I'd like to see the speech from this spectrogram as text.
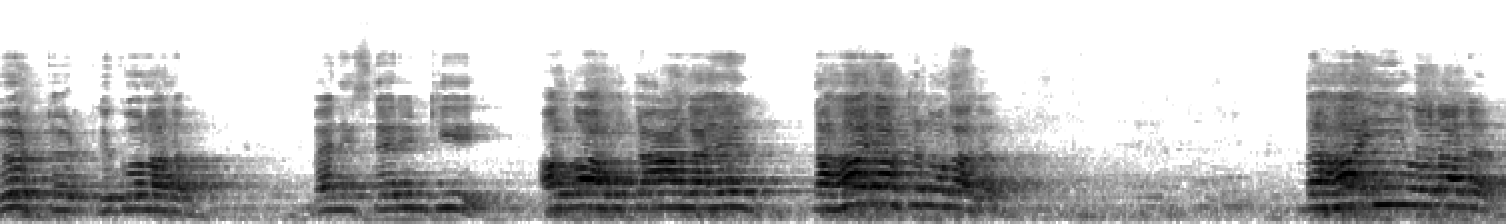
dört dörtlük olalım. Ben isterim ki Allahu Teala'nın daha yakın olalım. Daha iyi olalım.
